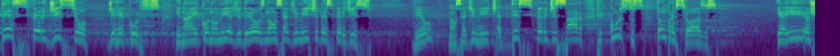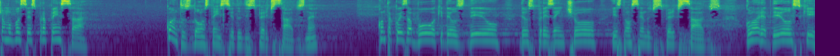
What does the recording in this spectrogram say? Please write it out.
desperdício de recursos. E na economia de Deus não se admite desperdício viu? Não se admite, é desperdiçar recursos tão preciosos. E aí eu chamo vocês para pensar: quantos dons têm sido desperdiçados, né? Quanta coisa boa que Deus deu, Deus presenteou e estão sendo desperdiçados. Glória a Deus que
